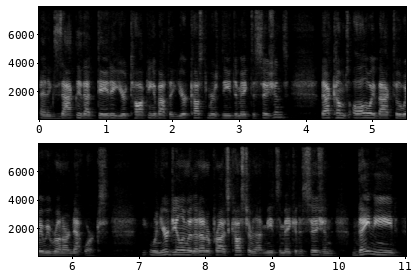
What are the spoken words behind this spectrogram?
and exactly that data you're talking about that your customers need to make decisions, that comes all the way back to the way we run our networks. When you're dealing with an enterprise customer that needs to make a decision, they need –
